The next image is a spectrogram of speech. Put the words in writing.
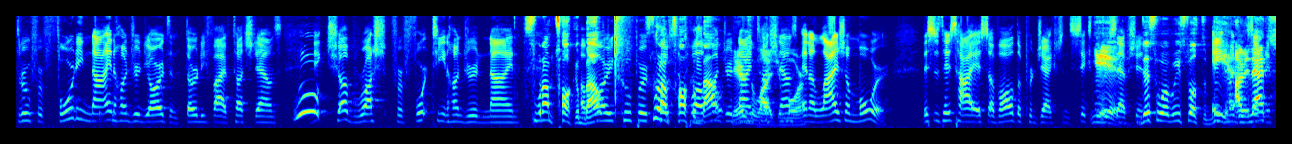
threw for 4,900 yards and 35 touchdowns. Nick Chubb rushed for 1,409. That's what I'm talking about. Amari Cooper That's what I'm close to talking about. 1,209 There's Elijah touchdowns. Moore. And Elijah Moore. This is his highest of all the projections, 60 Yeah, receptions. This is where we're supposed to be. 800. I mean, that's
